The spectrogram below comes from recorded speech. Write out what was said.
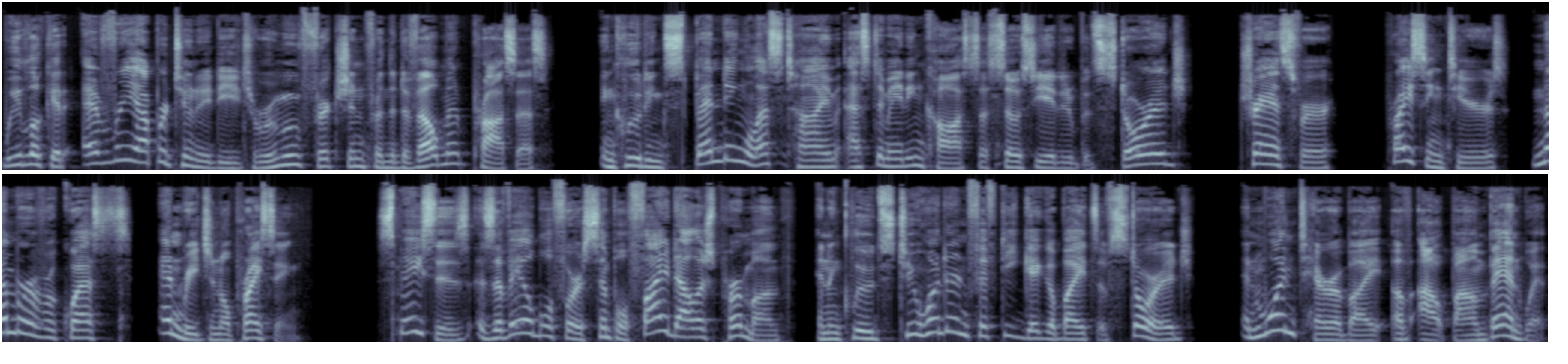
we look at every opportunity to remove friction from the development process, including spending less time estimating costs associated with storage, transfer, pricing tiers, number of requests, and regional pricing. Spaces is available for a simple $5 per month and includes 250 gigabytes of storage and 1 terabyte of outbound bandwidth.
